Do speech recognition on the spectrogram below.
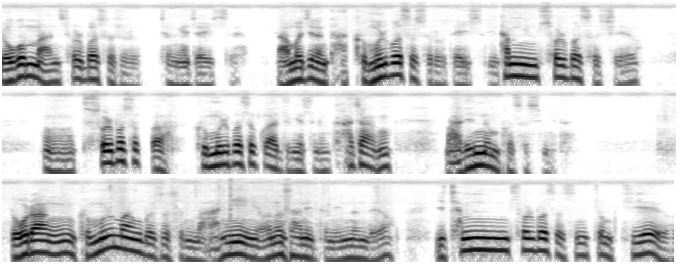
요것만 솔버섯으로 정해져 있어요. 나머지는 다 그물버섯으로 되어 있습니다. 참 솔버섯이에요. 어, 솔버섯과 그물버섯과 중에서는 가장 맛있는 버섯입니다. 노랑 그물망버섯은 많이 어느 산이든 있는데요. 이 참 솔버섯은 좀 귀해요.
